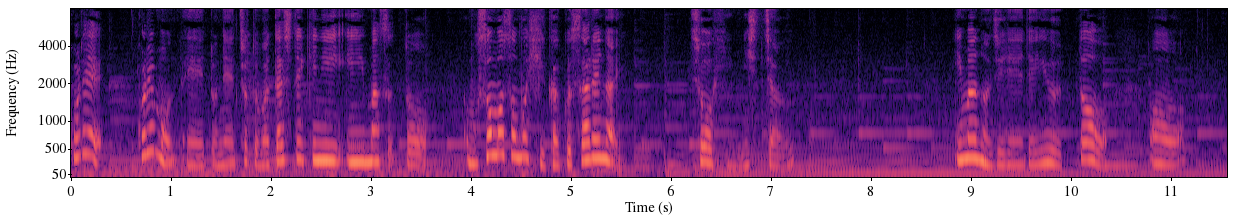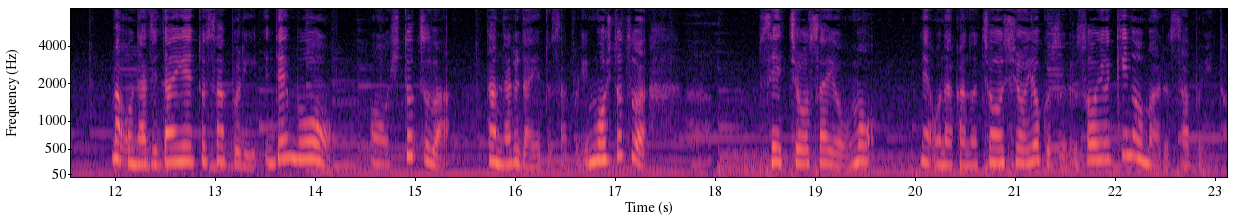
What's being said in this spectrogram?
これこれも、えーとね、ちょっと私的に言いますとそもそも比較されない商品にしちゃう。今の事例で言うとまあ、同じダイエットサプリでも一つは単なるダイエットサプリもう一つは成長作用も、ね、お腹の調子を良くするそういう機能もあるサプリと、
